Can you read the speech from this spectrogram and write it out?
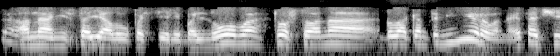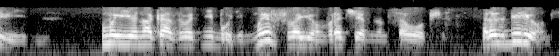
она не стояла у постели больного. То, что она была контаминирована, это очевидно мы ее наказывать не будем. Мы в своем врачебном сообществе разберемся.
